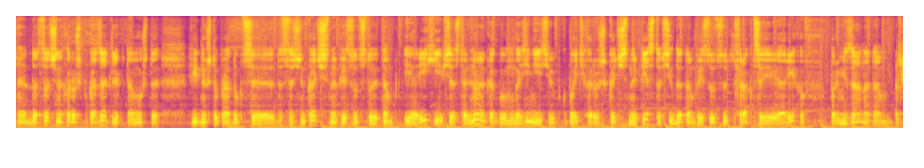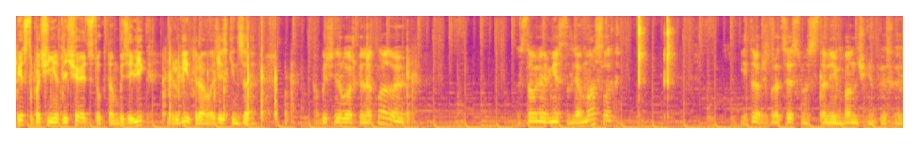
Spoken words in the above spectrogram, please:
достаточно хороший показатель, потому что видно, что продукция достаточно качественная, присутствует там и орехи, и все остальное. Как бы в магазине, если вы покупаете хорошее качественное песто, всегда там присутствуют фракции орехов, пармезана там. От песто почти не отличается, только там базилик, другие травы, а здесь кинза. Обычной ложкой накладываем, оставляем место для масла. И также процесс у нас с остальными баночками происходит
